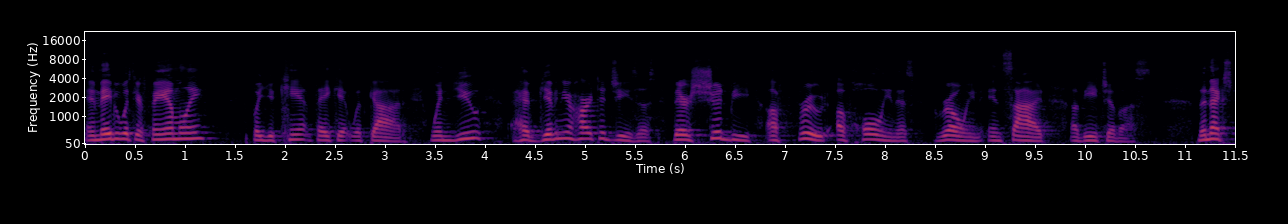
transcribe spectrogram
and maybe with your family, but you can't fake it with God. When you have given your heart to Jesus, there should be a fruit of holiness growing inside of each of us. The next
